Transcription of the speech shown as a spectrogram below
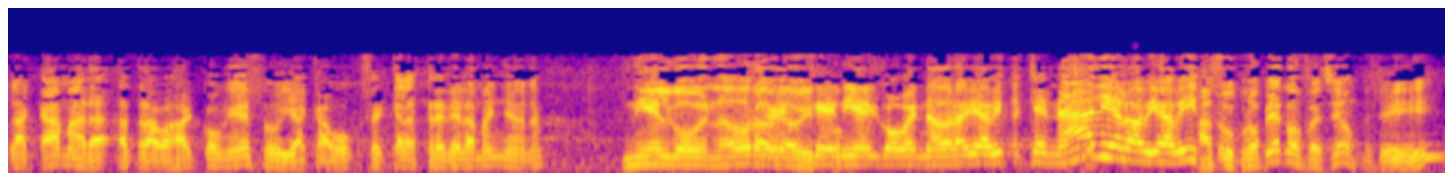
la Cámara a trabajar con eso y acabó cerca de las 3 de la mañana. Ni el gobernador había visto. que ni el gobernador había visto, que nadie lo había visto. A su propia confesión. Sí.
